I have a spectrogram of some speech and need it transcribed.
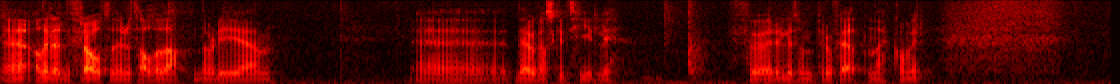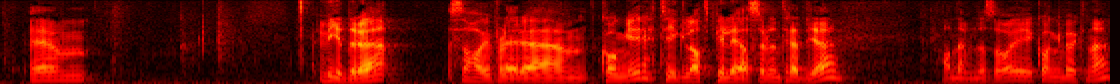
allerede fra 800-tallet, da. Når de Det er jo ganske tidlig. Før liksom profetene kommer. Videre så har vi flere um, konger. Tigelat Pileser den tredje. Han nevnes òg i kongebøkene.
